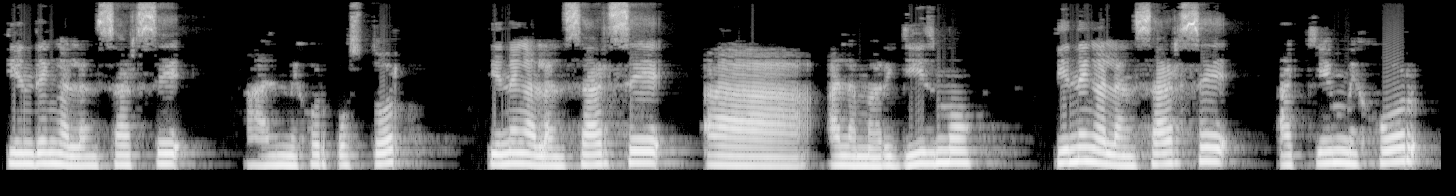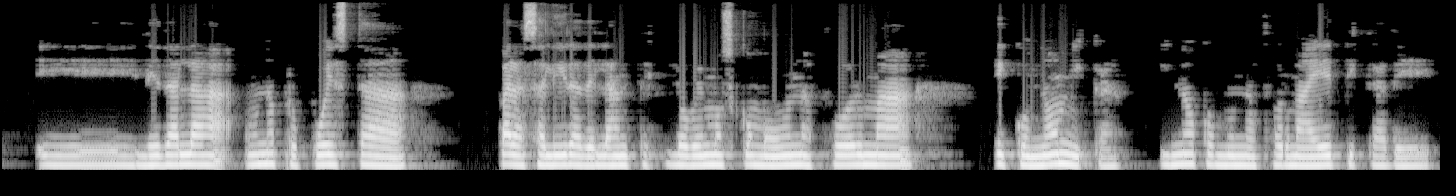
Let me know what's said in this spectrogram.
tienden a lanzarse al mejor postor, tienden a lanzarse al amarillismo, tienden a lanzarse a quien mejor eh, le da la, una propuesta para salir adelante. Lo vemos como una forma económica y no como una forma ética de,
